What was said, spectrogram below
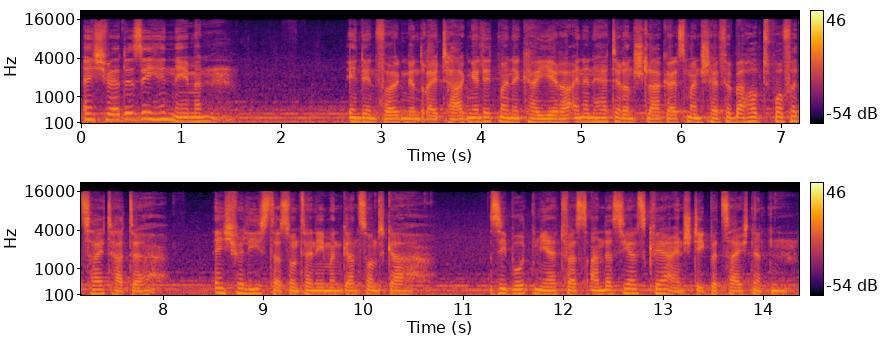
ich werde sie hinnehmen. In den folgenden drei Tagen erlitt meine Karriere einen härteren Schlag, als mein Chef überhaupt prophezeit hatte. Ich verließ das Unternehmen ganz und gar. Sie boten mir etwas an, das sie als Quereinstieg bezeichneten.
